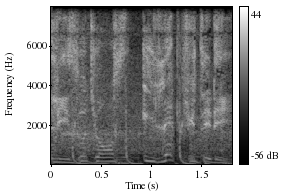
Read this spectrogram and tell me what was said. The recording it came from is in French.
audiences et l'actu télé.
